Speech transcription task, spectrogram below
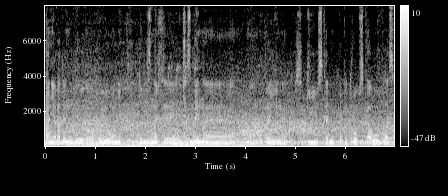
Дані родини були евакуйовані до різних е, частин е, України, тобто Київська, Дніпропетровська область,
